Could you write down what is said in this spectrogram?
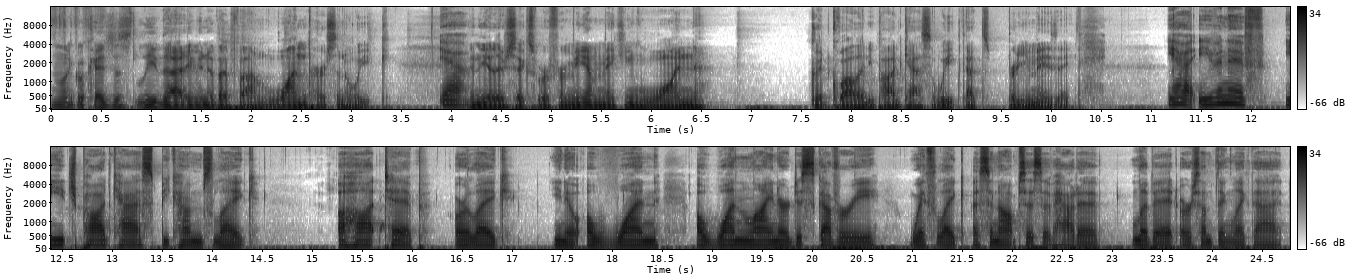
I'm like, okay, just leave that. Even if I found one person a week Yeah. and the other six were for me, I'm making one good quality podcast a week. That's pretty amazing. Yeah. Even if each podcast becomes like a hot tip or like, you know, a one a one liner discovery with like a synopsis of how to live it or something like that.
